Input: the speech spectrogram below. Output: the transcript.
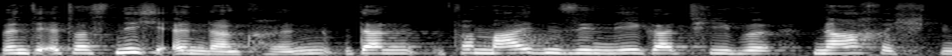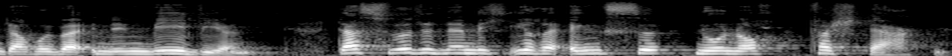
Wenn Sie etwas nicht ändern können, dann vermeiden Sie negative Nachrichten darüber in den Medien. Das würde nämlich Ihre Ängste nur noch verstärken.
